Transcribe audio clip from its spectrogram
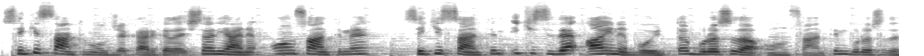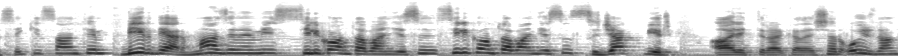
8 santim olacak arkadaşlar. Yani 10 santime 8 santim. İkisi de aynı boyutta. Burası da 10 santim, burası da 8 santim. Bir diğer malzememiz silikon tabancası. Silikon tabancası sıcak bir alettir arkadaşlar. O yüzden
